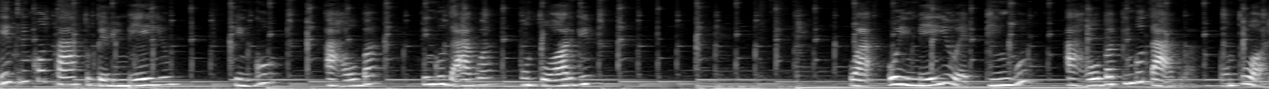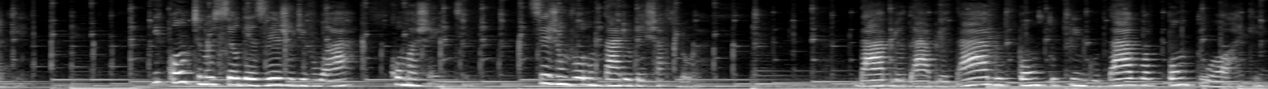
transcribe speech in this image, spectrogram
Entre em contato pelo e-mail pingu@pingodagua.org. O e-mail é pingo@pingodagua.org. E conte-nos seu desejo de voar como a gente. Seja um voluntário beija-flor. www.pingodagua.org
